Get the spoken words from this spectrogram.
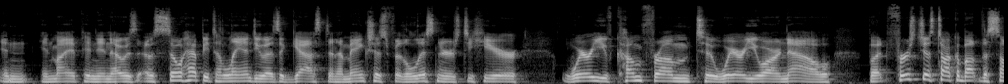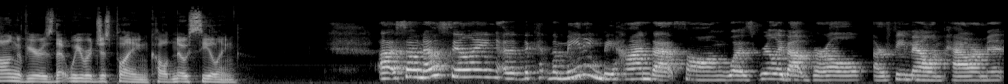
in in my opinion. I was I was so happy to land you as a guest and I'm anxious for the listeners to hear where you've come from to where you are now but first, just talk about the song of yours that we were just playing called No Ceiling. Uh, so, No Ceiling, uh, the, the meaning behind that song was really about girl or female empowerment.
